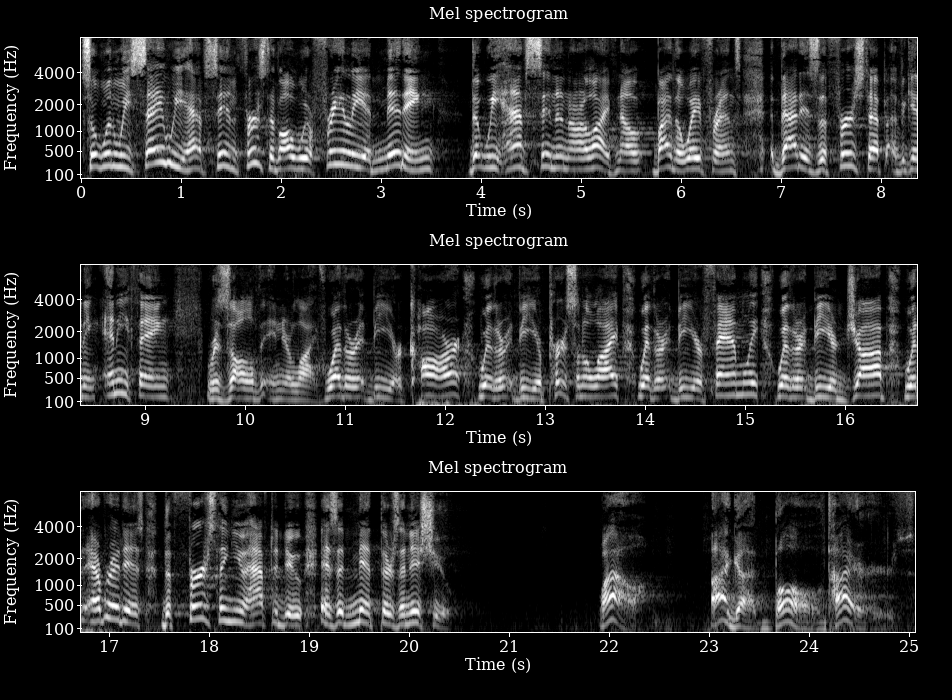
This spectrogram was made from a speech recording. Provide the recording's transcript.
So when we say we have sin, first of all, we're freely admitting that we have sin in our life. Now, by the way, friends, that is the first step of getting anything resolved in your life. Whether it be your car, whether it be your personal life, whether it be your family, whether it be your job, whatever it is, the first thing you have to do is admit there's an issue. Wow, I got bald tires.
